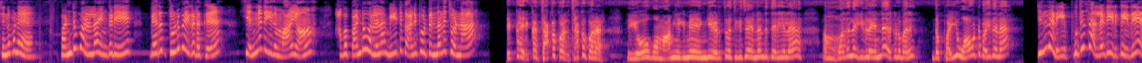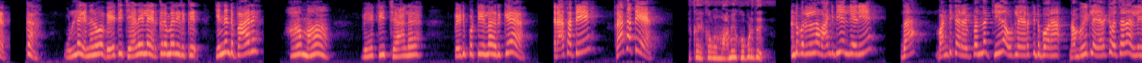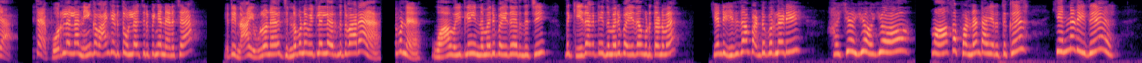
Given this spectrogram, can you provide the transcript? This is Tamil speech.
சின்ன பொண்ணு பண்டு பொருள்லாம் எங்கடி? வெறும் துடுமை கிடக்கு. என்னடி இது மாயம்? அவ பண்டு பொருள்லாம் வீட்டுக்கு அனுப்பி விட்டுருந்தானே சொன்னா? எக்கா எக்கா சாக்க குறை சாக்க குறை ஐயோ உன் மாமியாக்குமே எங்கே எடுத்து வச்சுக்கிச்சா என்னன்னு தெரியல. முதல்ல இதுல என்ன இருக்குன்னு பாரு. இந்த பையன் உன் பை தானே? இல்லடி புதுசா அல்லடி இருக்கு இது. அக்கா, உள்ள என்னவோ வேட்டி சேலையெல்லாம் இருக்கிற மாதிரி இருக்கு. என்னன்னு பாரு. ஆமா வேட்டி சேலை வெடிப்பட்டி எல்லாம் இருக்கே. ராசாத்தி ராசாத்தி. எக்கா எக்கா உன் மாமியை கூப்பிடுது. ரெண்டு பொருள் வாங்கிட்டியா இல்லையாடி? தா வண்டிக்கார எப்ப இருந்தா கீழே அவுட்ல இறக்கிட்டு போறேன். நம்ம வீட்டுல இறக்கி வச்சானா இல்லையா? பொருள் எல்லாம் நீங்க வாங்கி எடுத்து உள்ள வச்சிருப்பீங்கன்னு நினைச்சேன். ஏடி நான் இவ்வளவு நேரம் சின்ன பொண்ணு வீட்டுல இருந்துட்டு வரேன். பொண்ணு உன் வீட்லயும் இந்த மாதிரி பைதான் இருந்துச்சு. இந்த கீதா கிட்ட இந்த மாதிரி பைதான் கொடுத்தானுவே ஏண்டி இதுதான் பண்டு பொருளடி? ஐயோ ஐயோ ஐயோ மாசம் பன்னெண்டாயிரத்துக்கு? என்னடி இது?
